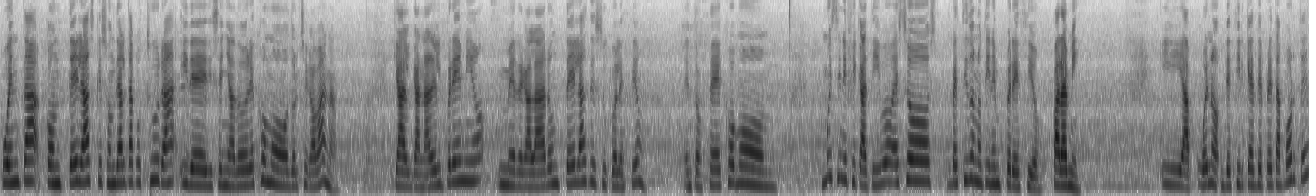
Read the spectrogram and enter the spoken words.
cuenta con telas que son de alta costura y de diseñadores como Dolce Gabbana que al ganar el premio me regalaron telas de su colección. Entonces es como muy significativo. Esos vestidos no tienen precio para mí. Y bueno, decir que es de pretaporte,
